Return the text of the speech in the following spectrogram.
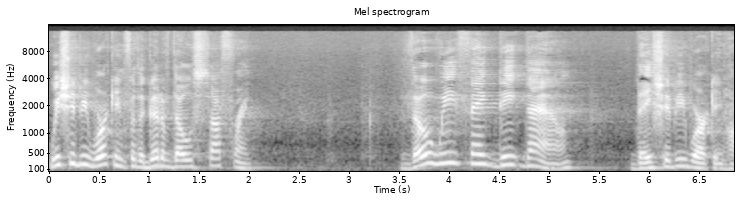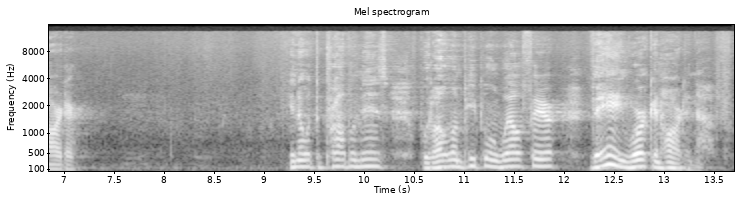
We should be working for the good of those suffering. Though we think deep down, they should be working harder. You know what the problem is with all them people in welfare? They ain't working hard enough.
